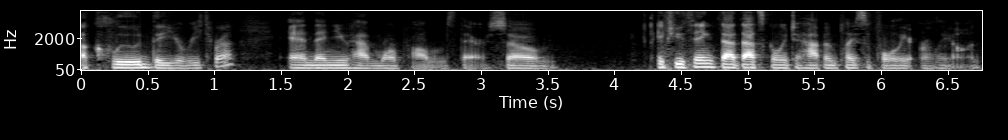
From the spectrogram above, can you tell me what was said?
occlude the urethra and then you have more problems there. So if you think that that's going to happen, place a Foley early on.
